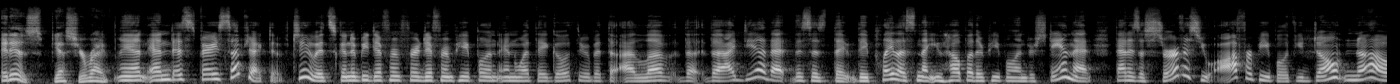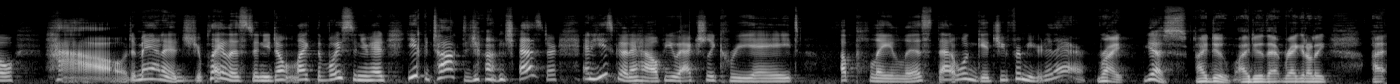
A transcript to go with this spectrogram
It is. Yes, you're right. and and it's very subjective too it's going to be different for different people and, and what they go through but the, i love the the idea that this is the, the playlist and that you help other people understand that that is a service you offer people if you don't know how to manage your playlist and you don't like the voice in your head you can talk to john chester and he's going to help you actually create a playlist that will get you from here to there Right. Yes, I do. I do that regularly. I,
